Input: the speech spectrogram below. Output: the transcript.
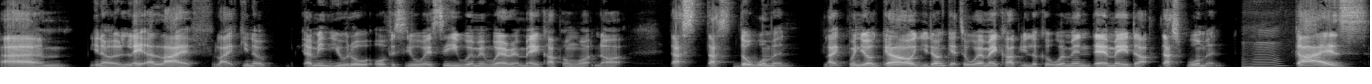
um, you know, later life, like you know, I mean, you would obviously always see women wearing makeup and whatnot. That's that's the woman. Like when you're a girl, you don't get to wear makeup. You look at women; they're made up. That's woman. Mhm. Guys,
